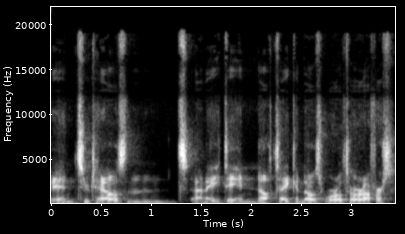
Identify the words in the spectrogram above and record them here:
in 2018 not taking those World Tour offers?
